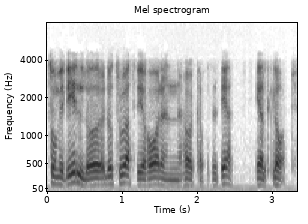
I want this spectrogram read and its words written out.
som vi vill, då, då tror jag att vi har en hög kapacitet. Helt klart.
